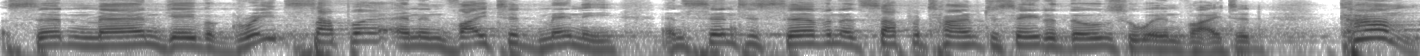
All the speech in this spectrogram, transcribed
A certain man gave a great supper and invited many, and sent his servant at supper time to say to those who were invited, Come,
